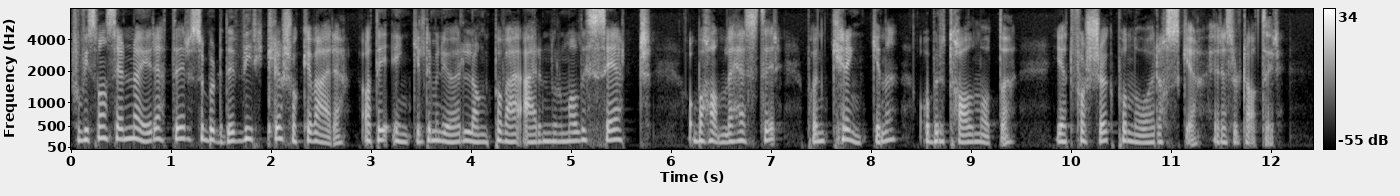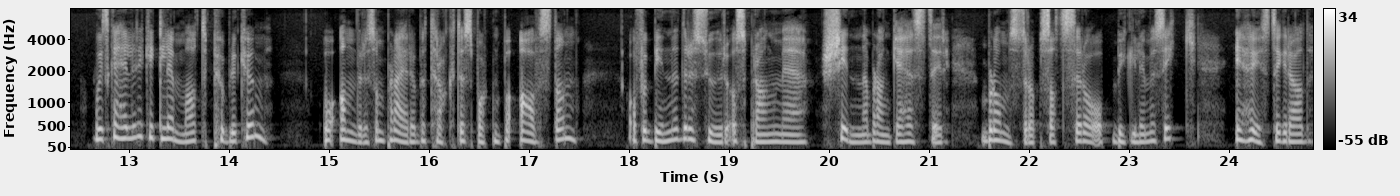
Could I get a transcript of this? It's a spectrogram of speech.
For hvis man ser nøyere etter, så burde det virkelig sjokket være at det i enkelte miljøer langt på vei er normalisert å behandle hester på en krenkende og brutal måte i et forsøk på å nå raske resultater. Og vi skal heller ikke glemme at publikum, og andre som pleier å betrakte sporten på avstand, og forbinde dressur og sprang med skinnende blanke hester, blomsteroppsatser og oppbyggelig musikk, i høyeste grad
